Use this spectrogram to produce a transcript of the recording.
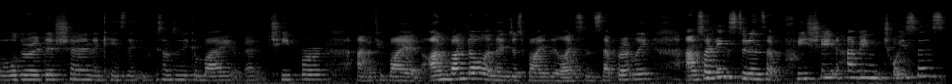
older edition in case they, because sometimes you can buy it cheaper uh, if you buy it unbundled and then just buy the license separately. Um, so I think students appreciate having choices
